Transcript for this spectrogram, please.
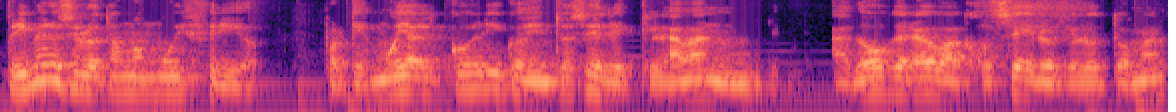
Primero se lo toma muy frío, porque es muy alcohólico y entonces le clavan a 2 grados bajo cero, se lo toman.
